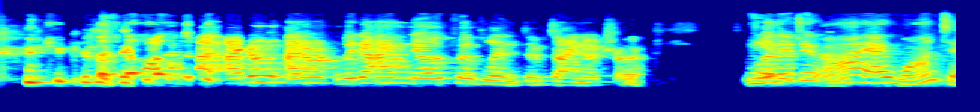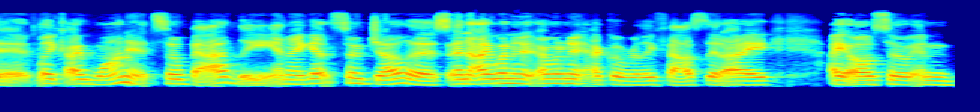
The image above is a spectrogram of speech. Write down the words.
I, I, don't, I don't, we don't, I have no equivalent of Dino Truck. Neither do I. I want it. Like I want it so badly, and I get so jealous. And I want to, I want to echo really fast that I, I also am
